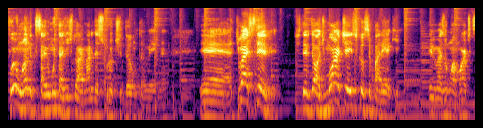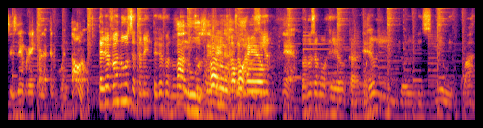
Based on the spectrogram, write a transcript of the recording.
foi um ano que saiu muita gente do armário da escrotidão também, né? É, que mais teve? Teve, ó, de morte é isso que eu separei aqui. Teve mais alguma morte que vocês lembram aí que vale a pena comentar ou não? Teve a Vanusa também, teve a Vanusa. Vanusa, é Vanusa verdade. Morreu. É, Vanusa morreu, cara. É. Morreu em 2004.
